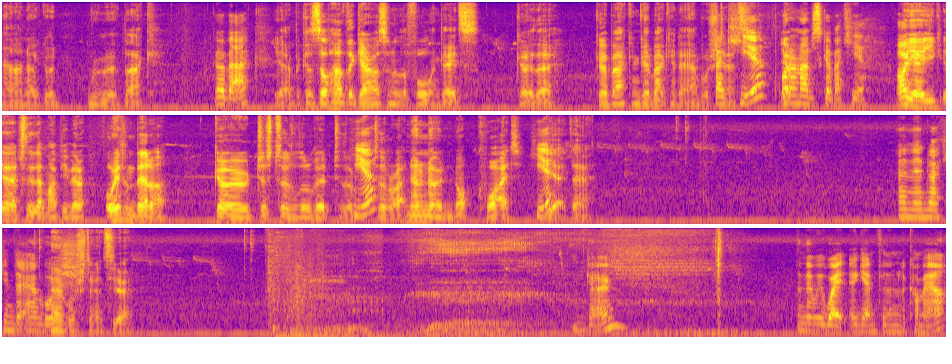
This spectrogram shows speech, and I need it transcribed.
No, no good. Remove back. Go back. Yeah, because they'll have the garrison at the fallen gates. Go there. Go back and go back into ambush Back stance. here. Why Yep. don't I just go back here? Oh yeah, you, actually that might be better. Or even better, go just to a little bit to the Here? to the right. No, no, no, not quite. Here? Yeah, there. And then back into ambush. Ambush stance. Yeah. Okay. And then we wait again for them to come out.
